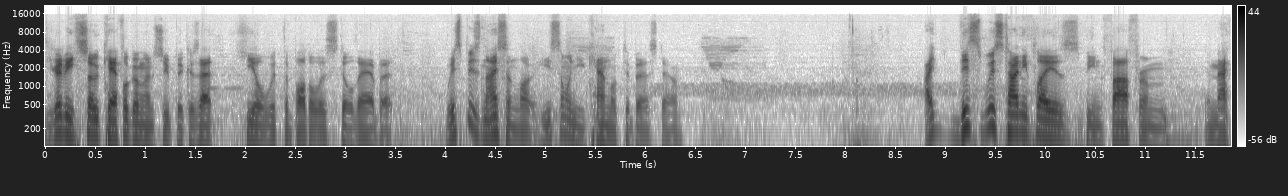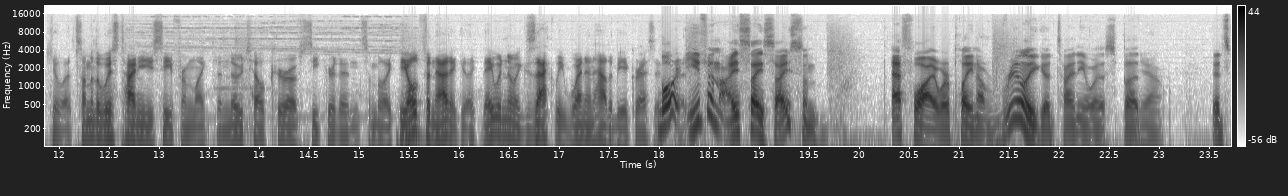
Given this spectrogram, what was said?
You gotta be so careful going on super because that heal with the bottle is still there, but Wisp is nice and low. He's someone you can look to burst down. I this Wisp Tiny play has been far from immaculate. Some of the Wisp Tiny you see from like the No Tell Kurov Secret and some like the old Fnatic, like they would know exactly when and how to be aggressive. Or even Ice Ice Ice and FY were playing a really good Tiny Wisp, but yeah. It's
